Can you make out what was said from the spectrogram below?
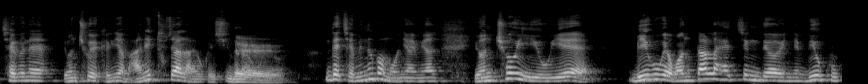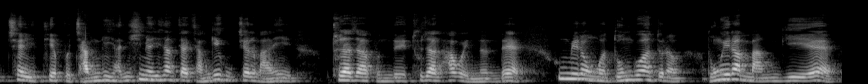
최근에 연초에 굉장히 많이 투자를 하고 계시더라고요. 네. 근데 재밌는 건 뭐냐면 연초 이후에 미국의 원 달러 해칭되어 있는 미국 국채 ETF 장기 한 20년 이상짜리 장기 국채를 많이 투자자 분들이 투자를 하고 있는데 흥미로운 건 동구한 또는 동일한 만기에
